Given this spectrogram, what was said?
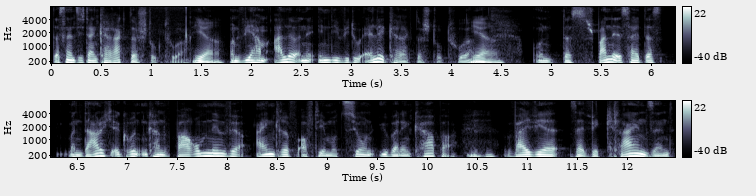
das nennt sich dann Charakterstruktur. Ja. Und wir haben alle eine individuelle Charakterstruktur. Ja. Und das Spannende ist halt, dass man dadurch ergründen kann, warum nehmen wir Eingriff auf die Emotionen über den Körper? Mhm. Weil wir, seit wir klein sind,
